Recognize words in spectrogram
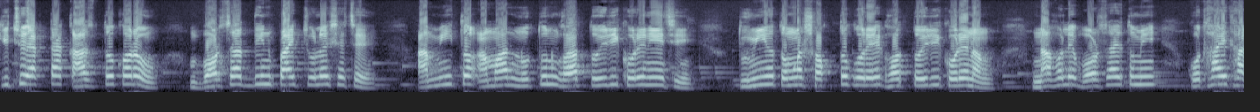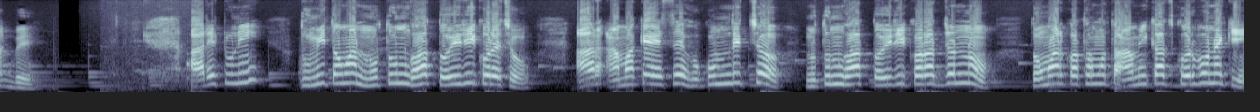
কিছু একটা কাজ তো করো। বর্ষার দিন প্রায় চলে এসেছে। আমি তো আমার নতুন ঘর তৈরি করে নিয়েছি। তুমিও তোমার শক্ত করে ঘর তৈরি করে নাও। না হলে বর্ষায় তুমি কোথায় থাকবে? আরে টুনি তুমি তোমার নতুন ঘর তৈরি করেছ আর আমাকে এসে হুকুম দিচ্ছ নতুন ঘর তৈরি করার জন্য। তোমার কথা মতো আমি কাজ করব নাকি?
